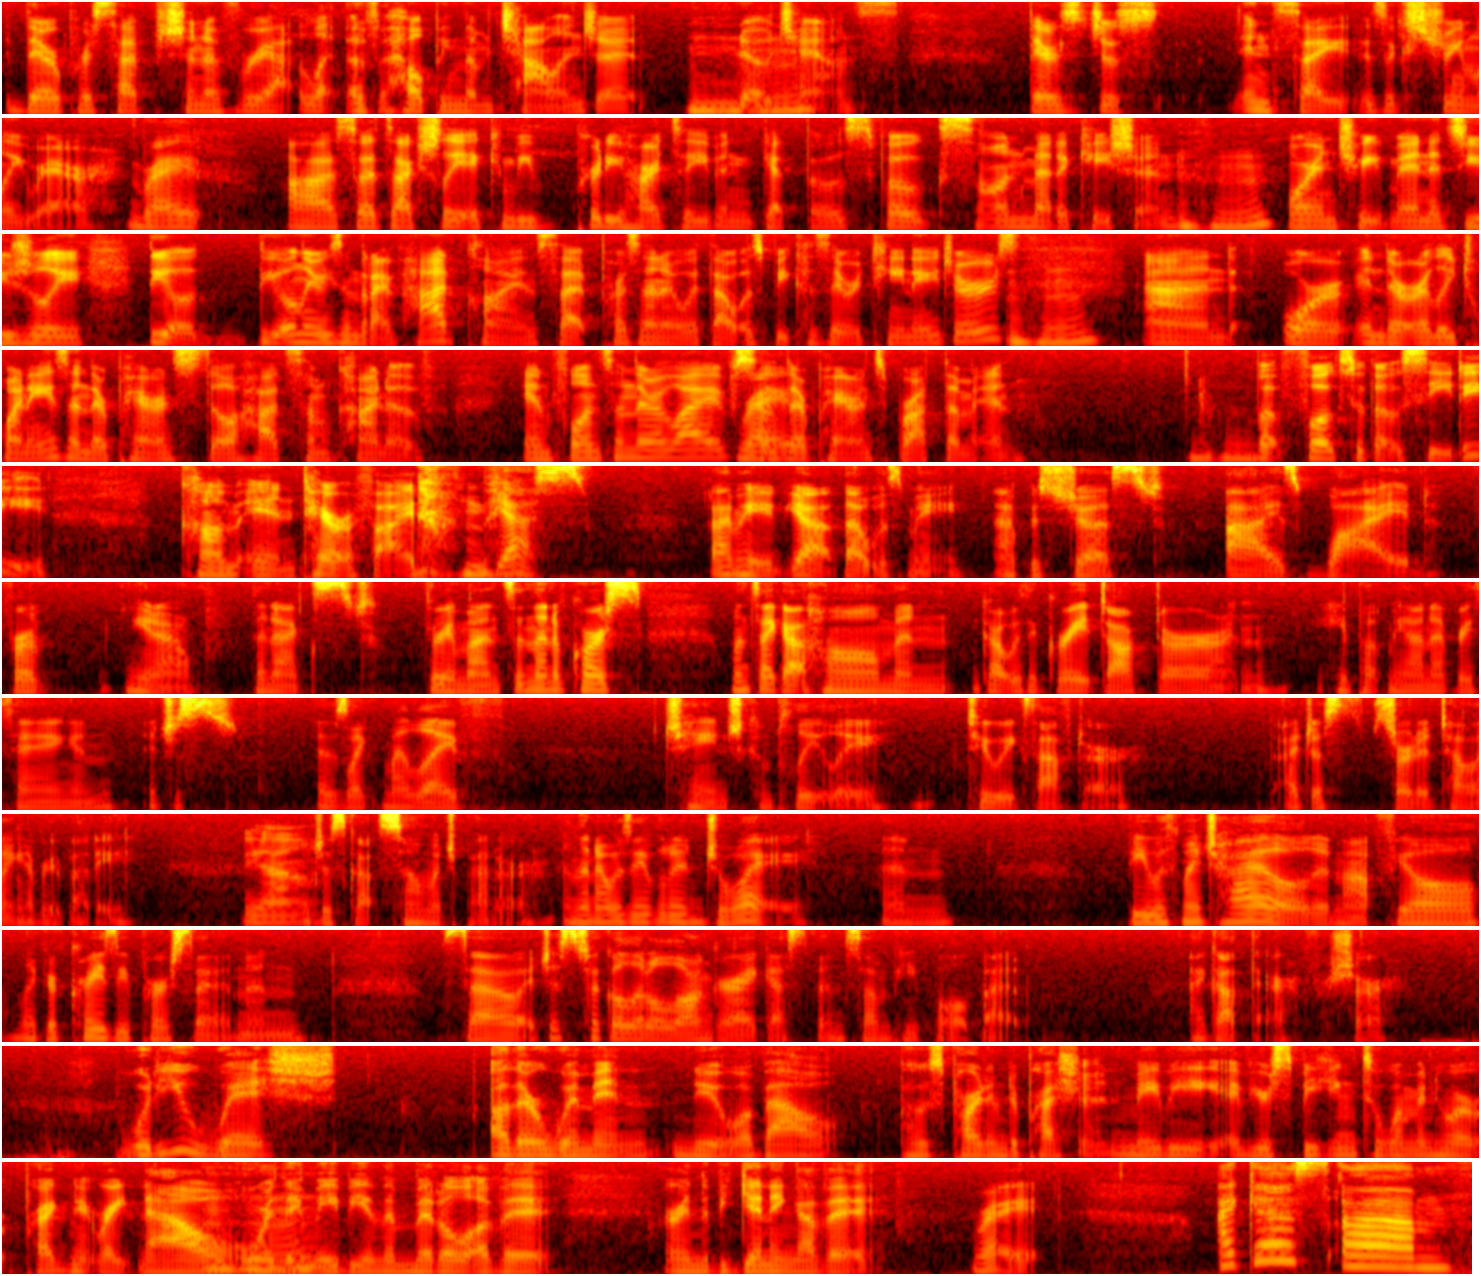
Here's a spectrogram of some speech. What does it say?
their perception of rea- like, of helping them challenge it. No Mm-hmm. chance. There's just insight is extremely rare. Right. Uh, so it's actually it can be pretty hard to even get those folks on medication or in treatment. It's usually the the only reason that I've had clients that presented with that was because they were teenagers and or in their early twenties and their parents still had some kind of influence in their lives, so their parents brought them in. Mm-hmm. But folks with OCD come in terrified. Yes. I mean, yeah, that was me. I was just eyes wide for, you know, the next three months. And then, of course, once I got home and got with a great doctor and he put me on everything, and it just, it was like my life changed completely two weeks after. I just started telling everybody. yeah. It just got so much better. And then I was able to enjoy and be with my child and not feel like a crazy person. And so it just took a little longer, I guess, than some people, but I got there for sure. What do you wish other women knew about postpartum depression? Maybe if you're speaking to women who are pregnant right now, or they mm-hmm. may be in the middle of it or in the beginning of it. Right. I guess um,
